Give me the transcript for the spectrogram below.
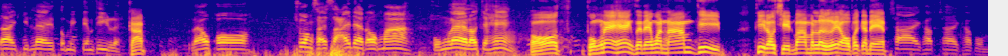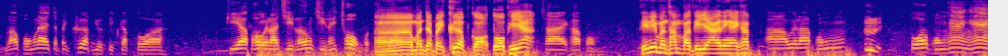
ได้กินแร่เอโตมิกเต็มที่เลย ครับ แล้วพอช่วงสายๆแดดออกมาผงแร่เราจะแห้ง อ๋อ ผงแร่แห้งแสดงว่าน้ำที่ ที่เราฉีดมามันระเหยออกไปกระแดดใช่ครับใช่ครับผมแล้วผงแร่จะไปเคลือบอยู่ติดกับตัวเพี้ยเพราะเวลาฉีดเราต้องฉีดให้โชคหมดทั้งอ่ยอดามันจะไปเคลือบเกาะตัวเพี้ย ใช่ครับผมทีนี้มันทำปฏิกิริยายังไงครับ อ่าเวลาผง ตัวผงแห้งแห้ง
